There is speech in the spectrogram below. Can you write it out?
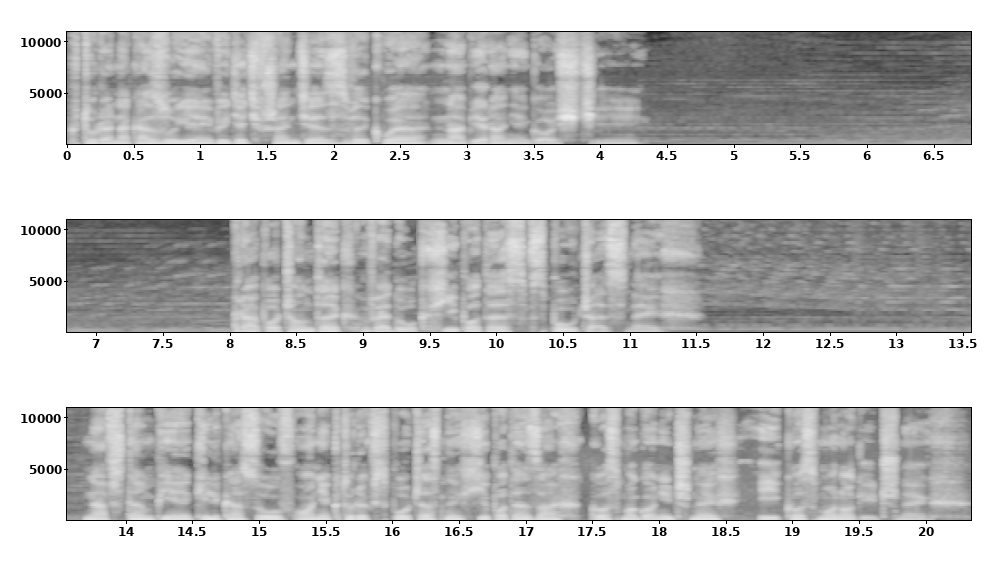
które nakazuje widzieć wszędzie zwykłe nabieranie gości. Prapoczątek według hipotez współczesnych. Na wstępie kilka słów o niektórych współczesnych hipotezach kosmogonicznych i kosmologicznych.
